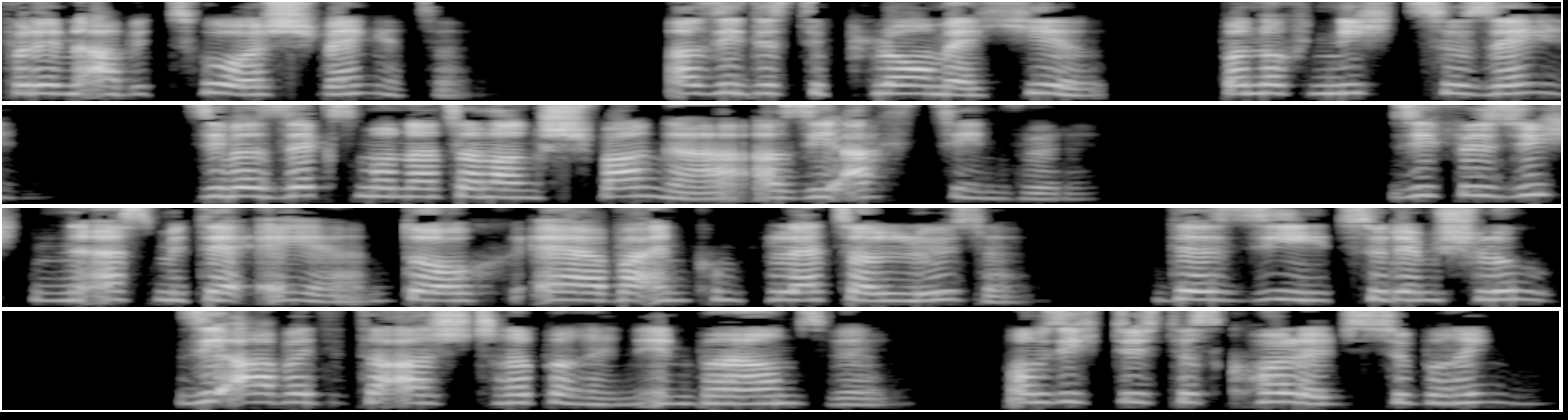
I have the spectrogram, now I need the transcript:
vor dem Abitur schwängerte. Als sie das Diplom erhielt, war noch nicht zu sehen. Sie war sechs Monate lang schwanger, als sie 18 wurde. Sie versuchten es mit der Ehe, doch er war ein kompletter Loser der sie zu dem schlug. Sie arbeitete als Stripperin in Brownsville, um sich durch das College zu bringen.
